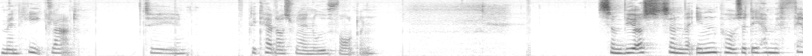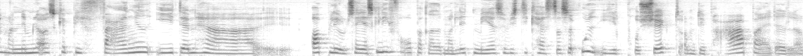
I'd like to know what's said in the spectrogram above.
men helt klart, det, det kan også være en udfordring. Som vi også sådan var inde på, så det her med femmer nemlig også kan blive fanget i den her øh, oplevelse af, jeg skal lige forberede mig lidt mere, så hvis de kaster sig ud i et projekt, om det er på arbejde eller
